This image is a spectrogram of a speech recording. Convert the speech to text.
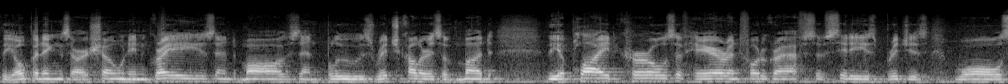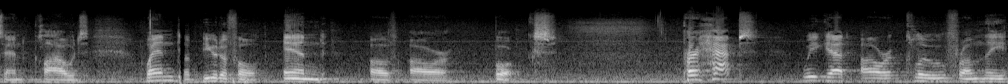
the openings are shown in grays and mauves and blues, rich colors of mud, the applied curls of hair, and photographs of cities, bridges, walls, and clouds. When the beautiful end of our books. Perhaps we get our clue from the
